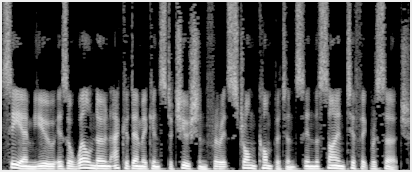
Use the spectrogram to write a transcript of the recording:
CMU is a well-known academic institution for its strong competence in the scientific research.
